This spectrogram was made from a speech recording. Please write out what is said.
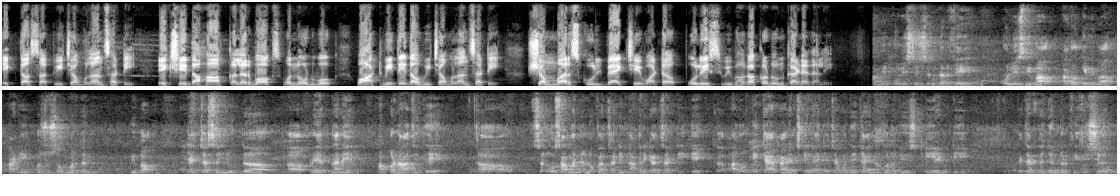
एकता सातवीच्या मुलांसाठी एकशे दहा कलर बॉक्स व नोटबुक व आठवी ते दहावीच्या मुलांसाठी शंभर स्कूल बॅगचे वाटप पोलीस विभागाकडून करण्यात आले. पोलीस स्टेशनतर्फे पोलीस विभाग आरोग्य विभाग आणि पशुसंवर्धन विभाग यांच्या संयुक्त प्रयत्नाने आपण आज इथे सर्वसामान्य लोकांसाठी नागरिकांसाठी एक आरोग्य कॅम्प अरेंज केला आहे. ज्याच्यामध्ये गायनोकॉलॉजिस्ट ई एन टी त्याच्यानंतर जनरल फिजिशियन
